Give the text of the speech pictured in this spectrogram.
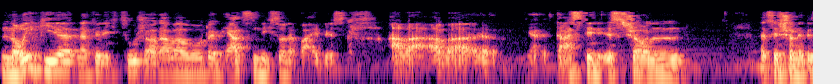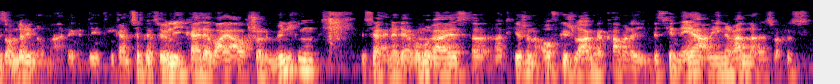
Neugier natürlich zuschaut, aber wo du im Herzen nicht so dabei bist. Aber, aber ja, Dustin ist schon, das ist schon eine besondere Nummer. Die, die ganze Persönlichkeit, er war ja auch schon in München, ist ja einer, der rumreist, da hat hier schon aufgeschlagen, da kam man natürlich ein bisschen näher an ihn ran, als, als,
